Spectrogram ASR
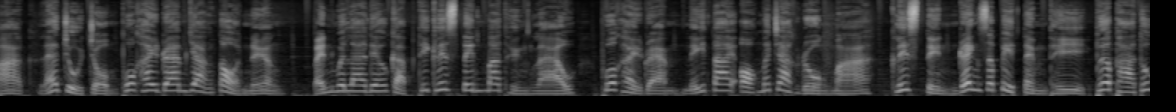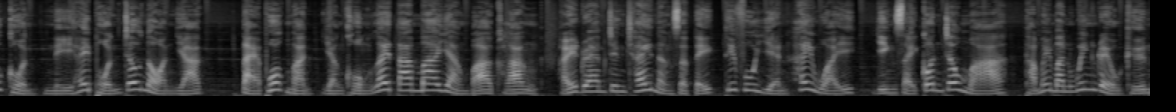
มาก และจู่โจมพวกไฮแรมอย่างต่อเนื่อง เป็นเวลาเดียวกับที่คริสตินมาถึงแล้ว พวกไฮแรมหนีตายออกมาจากโรงม้า คริสตินเร่งสปีดเต็มที่เพื่อพาทุกคนหนีให้พ้นเจ้าหนอนยักษ์ แต่พวกมันยังคงไล่ตามมาอย่างบ้าคลั่ง ไฮแรมจึงใช้หนังสติ๊กที่ฟูเหยียนให้ไหว ยิงใส่ก้นเจ้าหมาทำให้มันวิ่งเร็วขึ้น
